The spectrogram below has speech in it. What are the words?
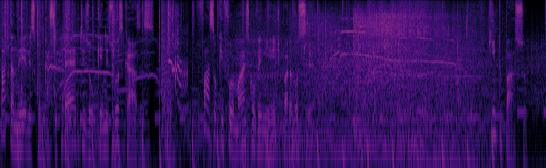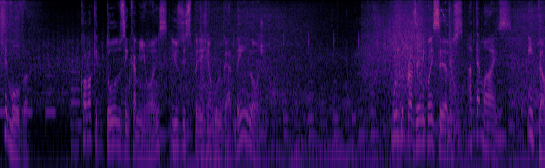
Bata neles com cacetetes ou queime suas casas. Faça o que for mais conveniente para você. Quinto passo. Remova. Coloque todos em caminhões e os despeje em algum lugar bem longe. Muito prazer em conhecê-los. Até mais. Então,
